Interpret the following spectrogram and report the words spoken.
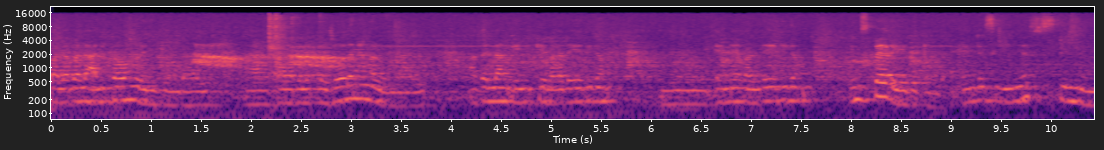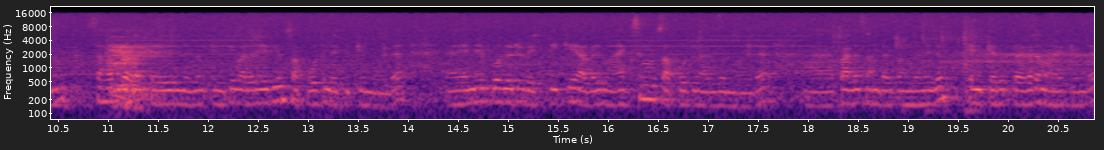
പല പല അനുഭവങ്ങൾ എനിക്കുണ്ടായി. പല പല പ്രചോദനങ്ങളുണ്ടായി അതെല്ലാം എനിക്ക് വളരെയധികം എന്നെ വളരെയധികം ഇൻസ്പയർ ചെയ്തിട്ടുണ്ട്. എന്റെ സീനിയേഴ്സിൽ നിന്നും സഹപ്രവർത്തകരിൽ നിന്നും എനിക്ക് വളരെയധികം സപ്പോർട്ട് ലഭിക്കുന്നുണ്ട്. എന്നെപ്പോലൊരു വ്യക്തിക്ക് അവർ മാക്സിമം സപ്പോർട്ട് നൽകുന്നുണ്ട്. പല സന്ദർഭങ്ങളിലും എനിക്കത് പ്രകടമായിട്ടുണ്ട്.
